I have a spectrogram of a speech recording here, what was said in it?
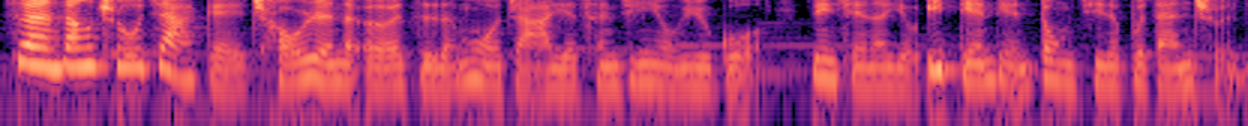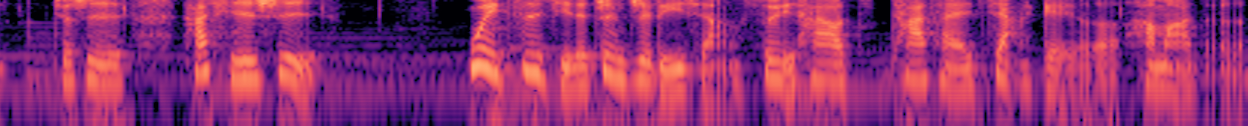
虽然当初嫁给仇人的儿子的莫扎也曾经犹豫过，并且呢，有一点点动机的不单纯，就是他其实是为自己的政治理想，所以他要他才嫁给了哈马德的。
